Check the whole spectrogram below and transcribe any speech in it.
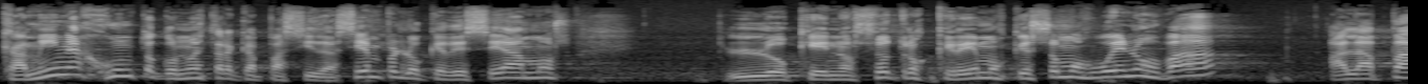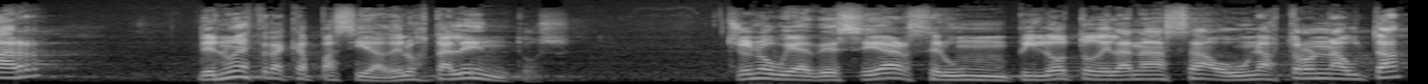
Camina junto con nuestra capacidad. Siempre lo que deseamos, lo que nosotros creemos que somos buenos, va a la par de nuestra capacidad, de los talentos. Yo no voy a desear ser un piloto de la NASA o un astronauta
